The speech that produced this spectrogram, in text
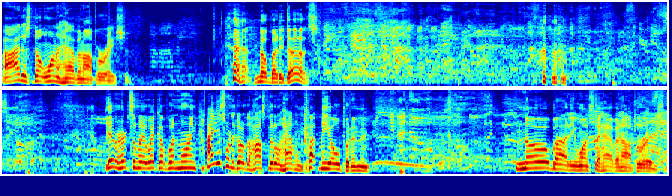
I just don't want to have an operation. Nobody does. you ever heard somebody wake up one morning? I just want to go to the hospital and have them cut me open. And nobody wants to have an operation.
